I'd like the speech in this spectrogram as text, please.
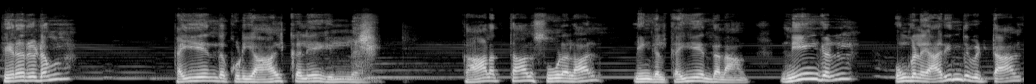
பிறரிடம் கையேந்தக்கூடிய ஆட்களே இல்லை. காலத்தால் சூழலால் நீங்கள் கையேந்தலாம். நீங்கள் உங்களை அறிந்து விட்டால்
